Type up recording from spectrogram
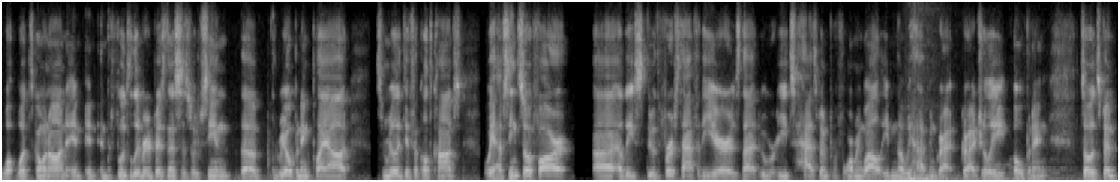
what what's going on in, in, in the food delivery business as we've seen the, the reopening play out. Some really difficult comps. What we have seen so far, uh, at least through the first half of the year, is that Uber Eats has been performing well, even though we have been gra- gradually opening. So it's been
